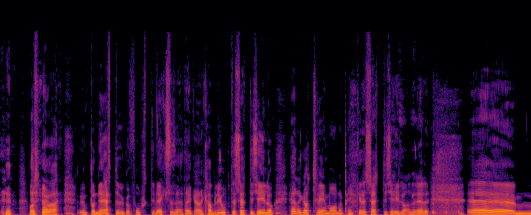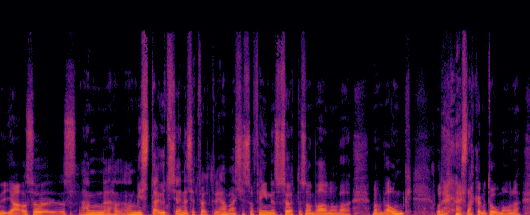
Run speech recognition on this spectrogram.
og det var imponert over hvor fort de vokser seg. Jeg tenker, Han kan bli opptil 70 kilo. Her har det gått tre måneder, pikker det 70 kilo allerede. Uh, ja, og så Han, han, mista utseendet sitt, følte de. Han var ikke så fin og søt som han var når han var, når han var ung. Og det jeg snakka om to måneder.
